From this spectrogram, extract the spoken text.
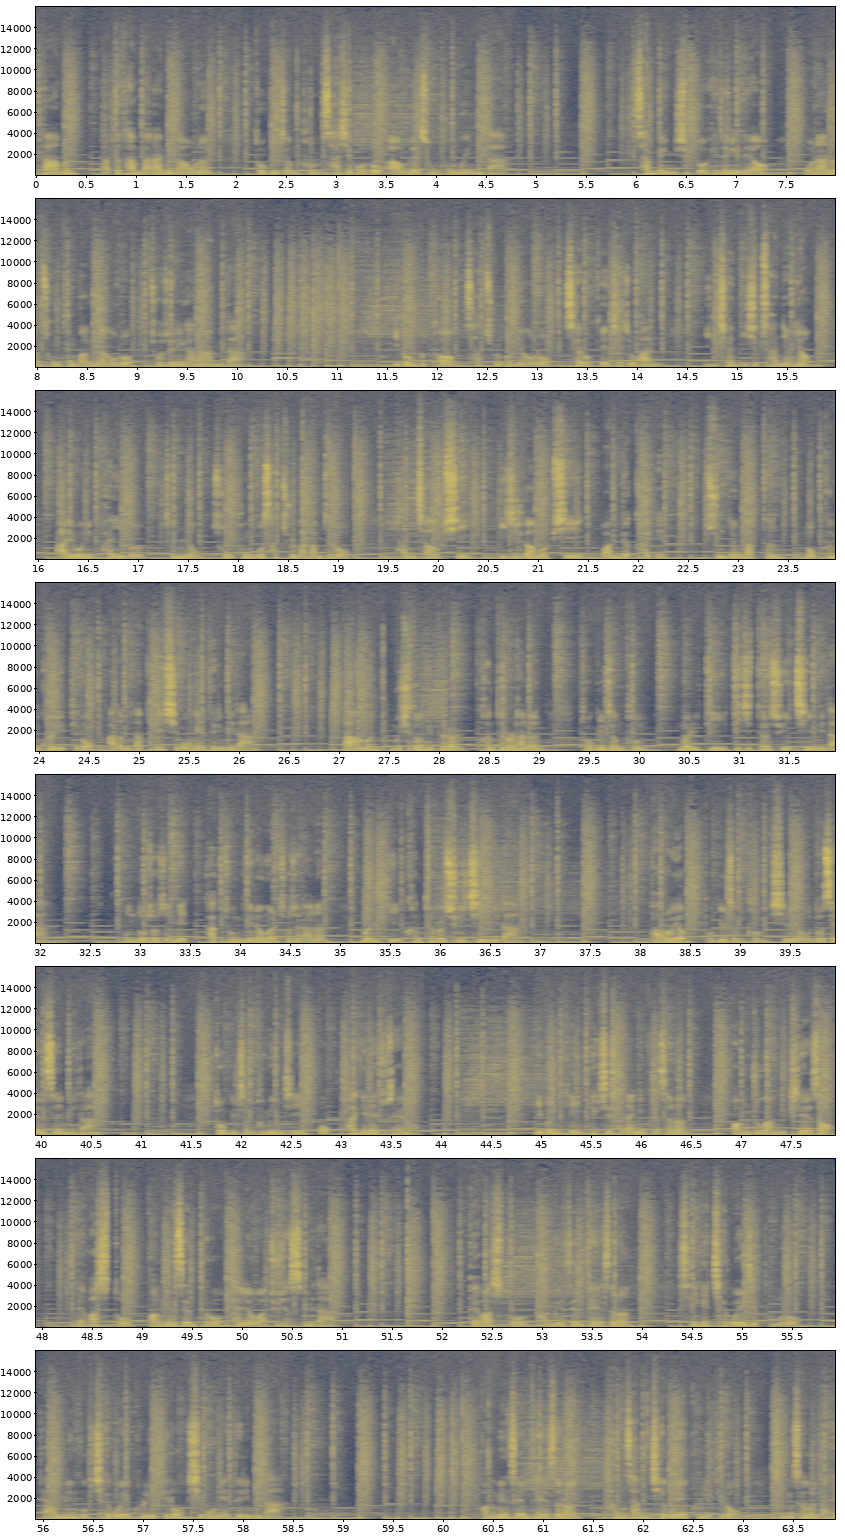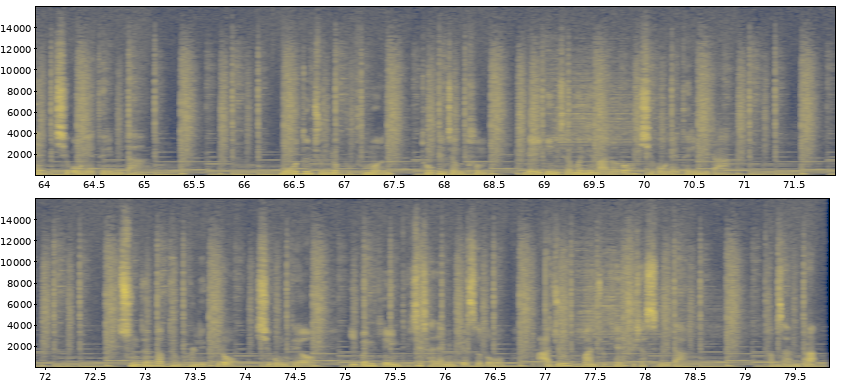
다음은 따뜻한 바람이 나오는 독일 정품 45도 아울렛 송풍구입니다. 360도 회전이 되어 원하는 송풍 방향으로 조절이 가능합니다. 이번부터 사출 금형으로 새롭게 제조한 2024년형 아이오닉 5 전용 송풍구 사출 마감재로 단차 없이 이질감 없이 완벽하게 순정 같은 높은 퀄리티로 아름답게 시공해 드립니다. 다음은 무시동 히터를 컨트롤하는 독일 정품 멀티 디지털 스위치입니다. 온도 조절 및 각종 기능을 조절하는 멀티 컨트롤 스위치입니다. 바로 옆 독일 정품 실내 온도 센서입니다. 독일 정품인지 꼭 확인해 주세요. 이번 개인 택시 사장님께서는 광주 광역시에서 베바스토 광명센터로 달려와 주셨습니다. 베바스토 광명센터에서는 세계 최고의 제품으로 대한민국 최고의 퀄리티로 시공해 드립니다. 광명센터에서는 항상 최고의 퀄리티로 정성을 다해 시공해 드립니다. 모든 중요 부품은 독일 정품 메이드 인 저머니만으로 시공해 드립니다. 순정 같은 퀄리티로 시공되어 이번 개인 택시 사장님께서도 아주 만족해 주셨습니다. 감사합니다.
